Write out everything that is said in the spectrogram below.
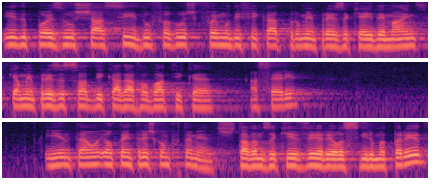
E depois o chassi do Farrusco foi modificado por uma empresa que é a IDMind, que é uma empresa só dedicada à robótica à séria. E então ele tem três comportamentos. Estávamos aqui a ver ele a seguir uma parede,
